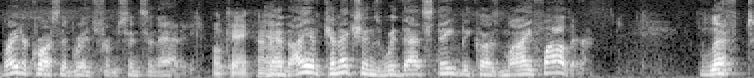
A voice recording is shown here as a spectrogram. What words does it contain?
right across the bridge from Cincinnati. Okay. uh-huh. And I have connections with that state because my father left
